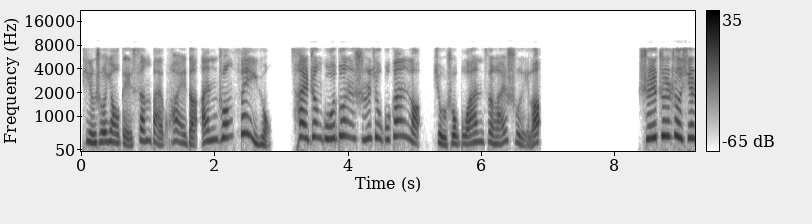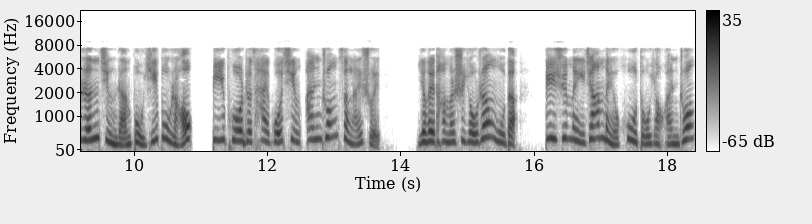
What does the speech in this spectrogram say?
听说要给三百块的安装费用，蔡振国顿时就不干了，就说不安自来水了。谁知这些人竟然不依不饶，逼迫着蔡国庆安装自来水，因为他们是有任务的，必须每家每户都要安装。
